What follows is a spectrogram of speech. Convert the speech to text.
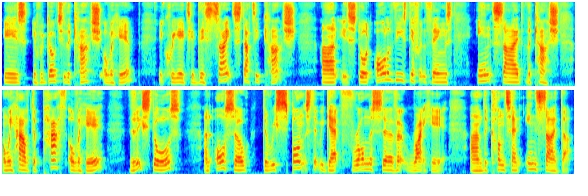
is if we go to the cache over here, it created this site static cache and it stored all of these different things inside the cache. And we have the path over here that it stores and also the response that we get from the server right here and the content inside that.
